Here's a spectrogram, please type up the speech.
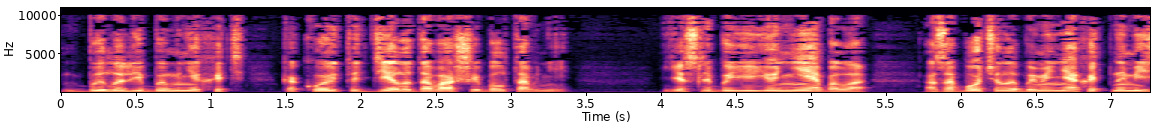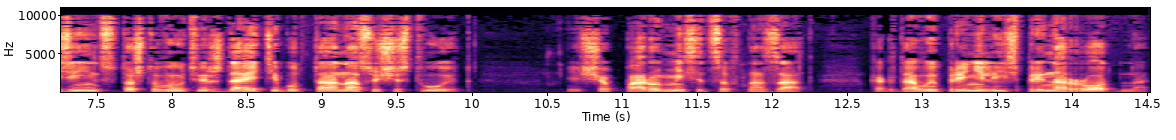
было ли бы мне хоть какое-то дело до вашей болтовни? Если бы ее не было, озаботило бы меня хоть на мизинец то, что вы утверждаете, будто она существует. Еще пару месяцев назад, когда вы принялись принародно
